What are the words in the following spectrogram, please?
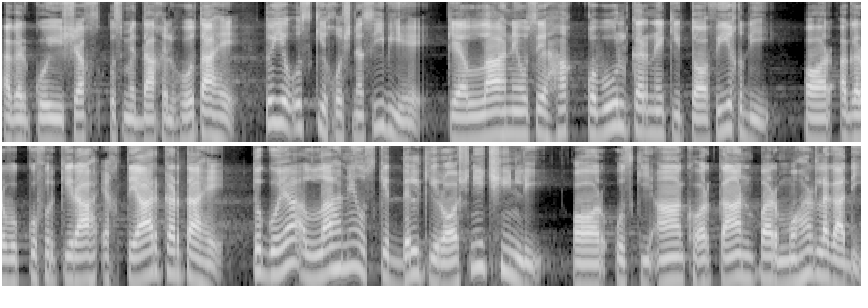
اگر کوئی شخص اس میں داخل ہوتا ہے تو یہ اس کی خوش نصیبی ہے کہ اللہ نے اسے حق قبول کرنے کی توفیق دی۔ اور اگر وہ کفر کی راہ اختیار کرتا ہے تو گویا اللہ نے اس کے دل کی روشنی چھین لی۔ اور اس کی آنکھ اور کان پر مہر لگا دی۔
